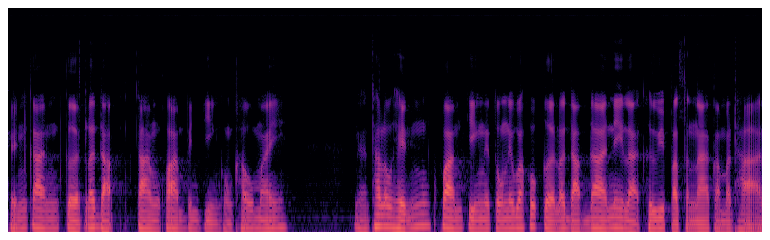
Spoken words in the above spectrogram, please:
เห็นการเกิดระดับตามความเป็นจริงของเขาไหมถ้าเราเห็นความจริงในตรงนี้ว่าเขาเกิดระดับได้นี่แหละคือวิปัสสนากรรมฐาน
